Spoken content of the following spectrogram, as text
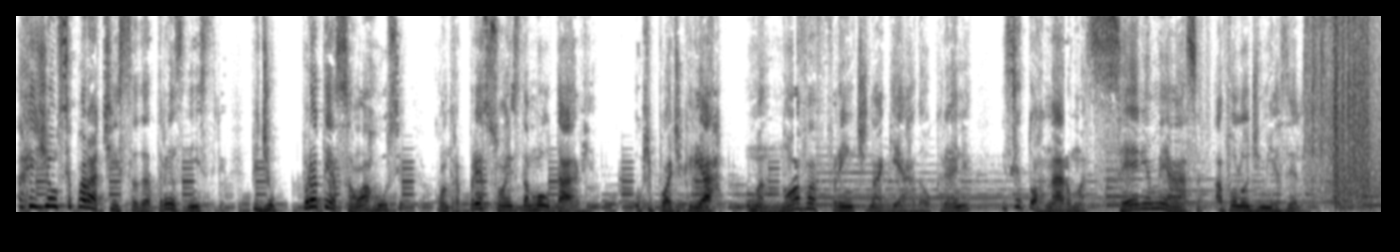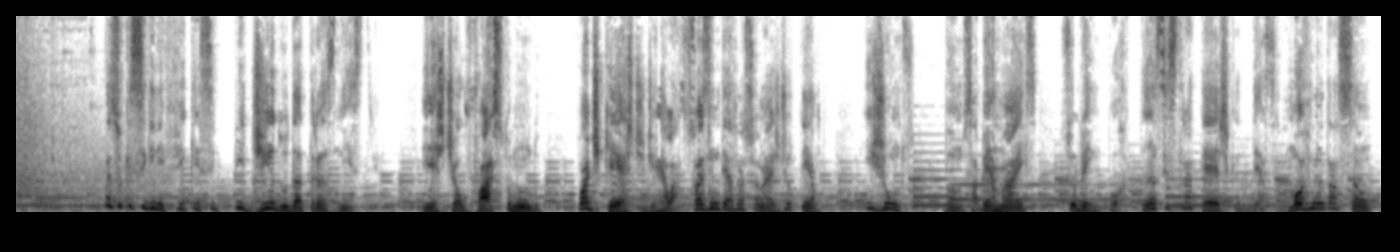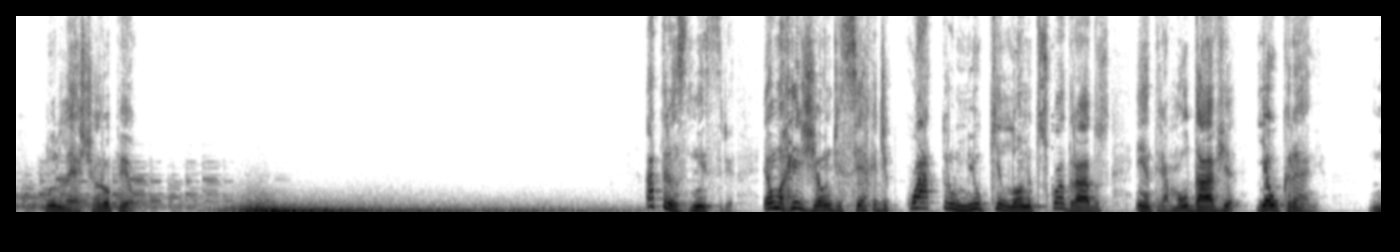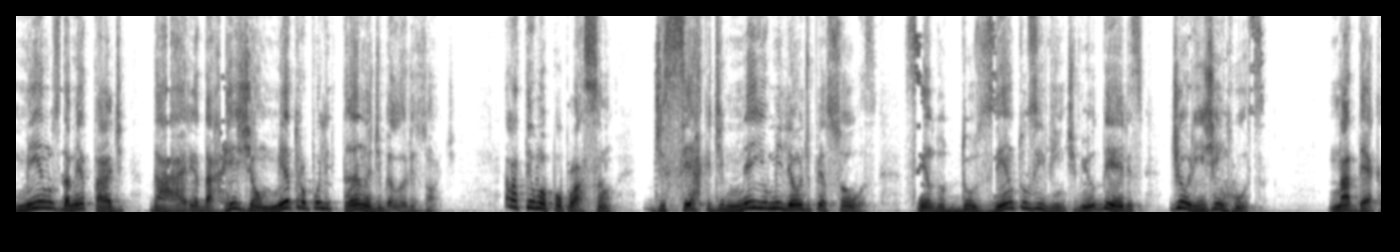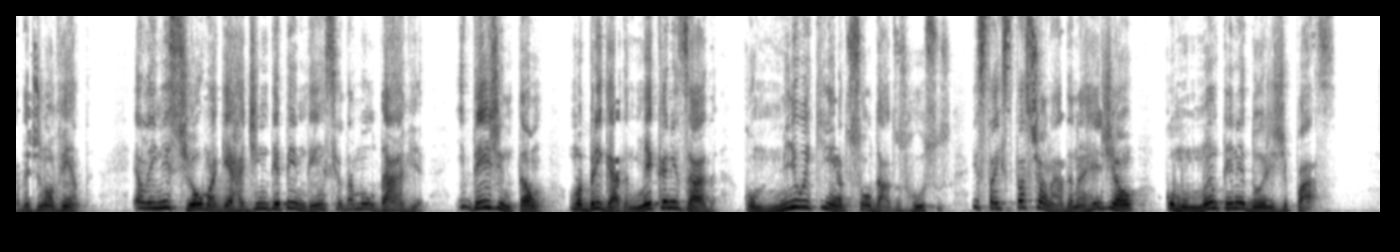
A região separatista da Transnistria pediu proteção à Rússia contra pressões da Moldávia, o que pode criar uma nova frente na guerra da Ucrânia e se tornar uma séria ameaça a Volodymyr Zelensky. Mas o que significa esse pedido da Transnistria? Este é o Vasto Mundo, podcast de relações internacionais de O Tempo, e juntos vamos saber mais sobre a importância estratégica dessa movimentação no leste europeu. A Transnistria é uma região de cerca de 4 mil quilômetros quadrados entre a Moldávia e a Ucrânia, menos da metade da área da região metropolitana de Belo Horizonte. Ela tem uma população de cerca de meio milhão de pessoas, sendo 220 mil deles de origem russa. Na década de 90, ela iniciou uma guerra de independência da Moldávia e, desde então, uma brigada mecanizada com 1.500 soldados russos está estacionada na região como mantenedores de paz.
